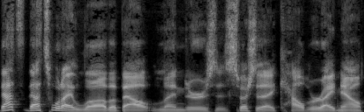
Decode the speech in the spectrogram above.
that's that's what I love about lenders, especially like Caliber right now.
